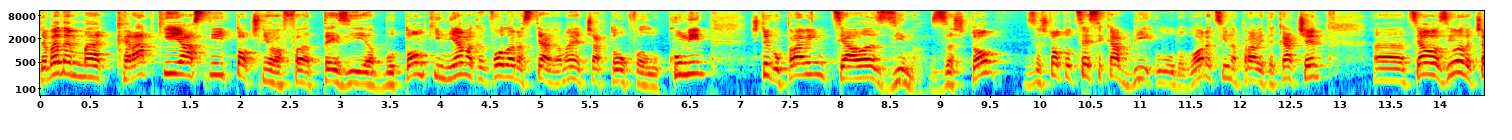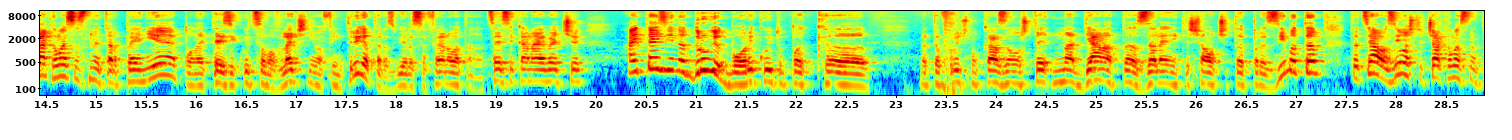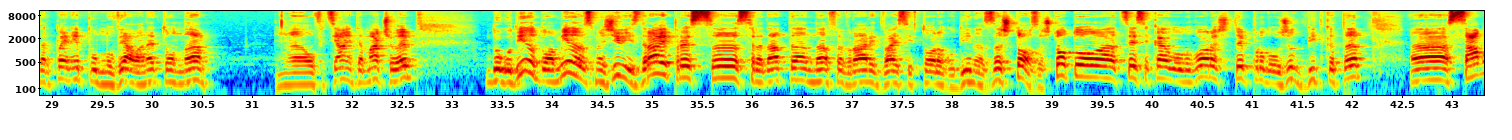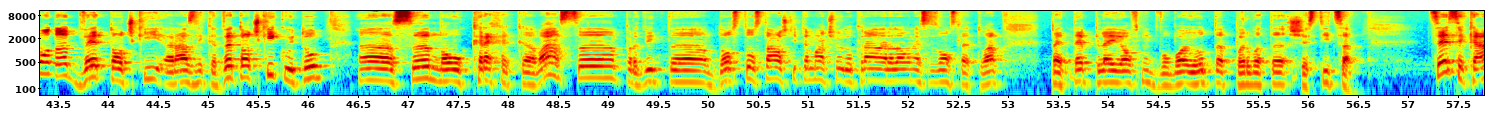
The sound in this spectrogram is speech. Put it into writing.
Ще бъдем кратки, ясни и точни в тези бутонки. Няма какво да разтягаме чак толкова лукуми. Ще го правим цяла зима. Защо? Защото ЦСК би Лудогорец и направи така, че цяла зима да чакаме с нетърпение, поне тези, които са въвлечени в интригата, разбира се, феновете на ЦСК най-вече, а и тези на други отбори, които пък метафорично казано, ще надянат зелените шалчета през зимата. Та цяла зима ще чакаме с нетърпение подновяването на официалните матчове до година, до Амина да сме живи и здрави през средата на февруари 22 година. Защо? Защото ЦСК и Лодогора ще продължат битката а, само на две точки разлика. Две точки, които а, са много крехък аванс, предвид а, доста оставащите матчове до края на редовния сезон. След това петте плейофни двобои от а, първата шестица. ЦСК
